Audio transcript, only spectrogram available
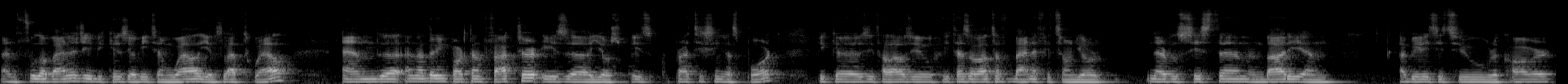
and full of energy because you've eaten well, you've slept well. And uh, another important factor is uh, your is practicing a sport because it allows you it has a lot of benefits on your nervous system and body and ability to recover.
